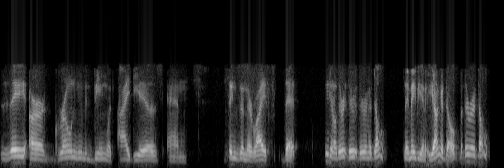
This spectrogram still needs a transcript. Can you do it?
they are a grown human being with ideas and things in their life that you know they're they're they're an adult. They may be a young adult, but they're an adult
